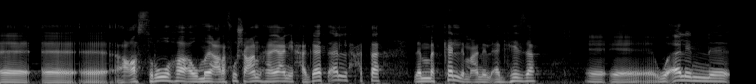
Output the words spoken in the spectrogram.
آآ آآ عصروها أو ما يعرفوش عنها يعني حاجات. قال حتى لما اتكلم عن الأجهزة آآ وقال إن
